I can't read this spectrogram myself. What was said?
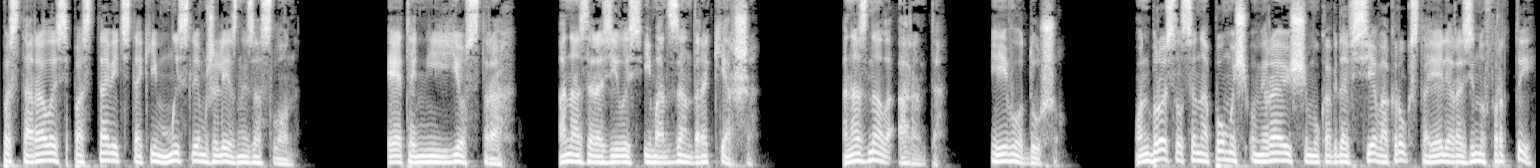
постаралась поставить таким мыслям железный заслон. Это не ее страх, она заразилась им от Зандера Керша. Она знала Аранта и его душу. Он бросился на помощь умирающему, когда все вокруг стояли разинув рты.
